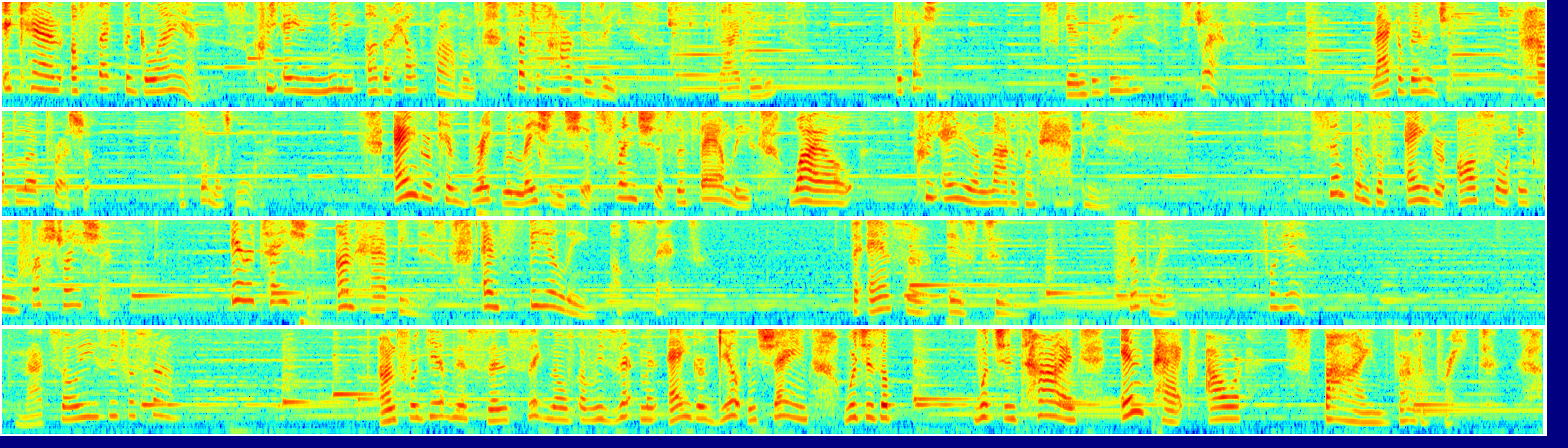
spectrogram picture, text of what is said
It can affect the glands, creating many other health problems such as heart disease, diabetes, depression, skin disease, stress, lack of energy, high blood pressure, and so much more. Anger can break relationships, friendships, and families while creating a lot of unhappiness. Symptoms of anger also include frustration, irritation, unhappiness, and feeling upset. The answer is to simply forgive. Not so easy for some. Unforgiveness sends signals of resentment, anger, guilt, and shame, which is a which in time impacts our spine vertebrate,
